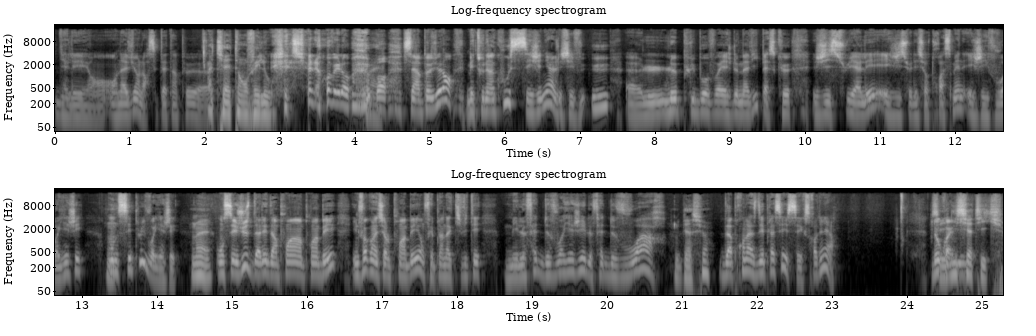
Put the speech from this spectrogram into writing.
d'y aller en, en avion, alors c'est peut-être un peu. euh, Ah, tu as été en vélo. je suis allé en vélo. Bon, c'est un peu violent, mais tout d'un coup, c'est génial. J'ai eu euh, le plus beau voyage de ma vie parce que j'y suis allé et j'y suis allé sur trois semaines et j'ai voyagé. On ne sait plus voyager. Ouais. On sait juste d'aller d'un point A à un point B. Une fois qu'on est sur le point B, on fait plein d'activités. Mais le fait de voyager, le fait de voir, Bien sûr. d'apprendre à se déplacer, c'est extraordinaire. C'est ouais, initiatique.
